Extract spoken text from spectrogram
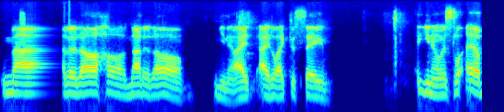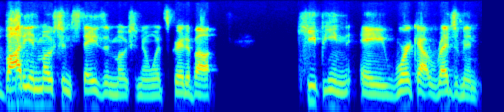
not at all, not at all. You know, I, I like to say, you know, as a uh, body in motion stays in motion. And what's great about keeping a workout regimen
